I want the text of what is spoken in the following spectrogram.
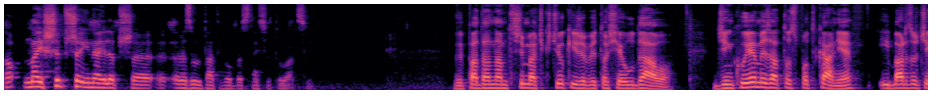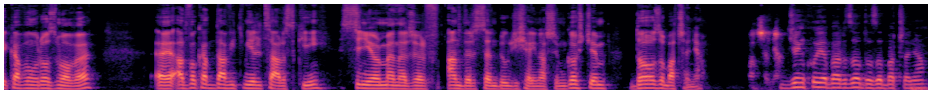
no, najszybsze i najlepsze rezultaty w obecnej sytuacji. Wypada nam trzymać kciuki, żeby to się udało. Dziękujemy za to spotkanie i bardzo ciekawą rozmowę. E, adwokat Dawid Mielcarski, senior manager w Andersen, był dzisiaj naszym gościem. Do zobaczenia zobaczenia. Dziękuję bardzo, do zobaczenia.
